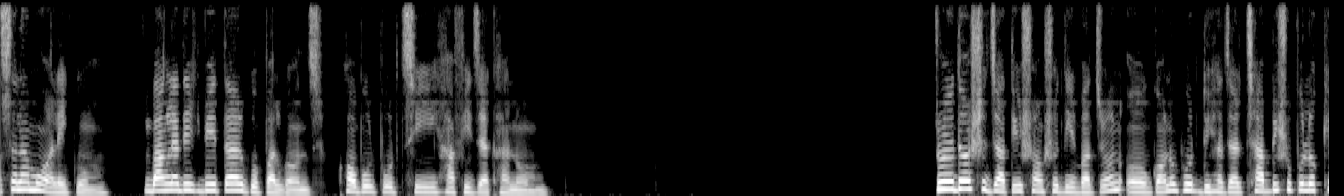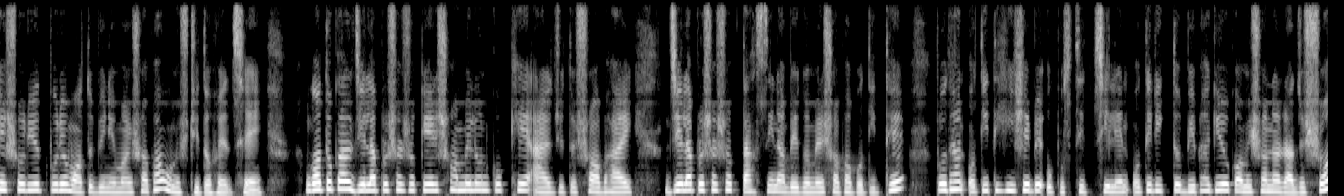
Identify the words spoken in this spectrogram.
আসসালামু আলাইকুম। বাংলাদেশ বেতার, গোপালগঞ্জ। খবর পড়ছি হাফিজা খানম। ত্রয়োদশ জাতীয় সংসদ নির্বাচন ও গণভোট দুই হাজার ছাব্বিশ উপলক্ষে শরীয়তপুরে মতবিনিময় সভা অনুষ্ঠিত হয়েছে। গতকাল জেলা প্রশাসকের সম্মেলন কক্ষে আয়োজিত সভায় জেলা প্রশাসক তাহসিনা বেগমের সভাপতিত্বে প্রধান অতিথি হিসেবে উপস্থিত ছিলেন অতিরিক্ত বিভাগীয় কমিশনার রাজস্ব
